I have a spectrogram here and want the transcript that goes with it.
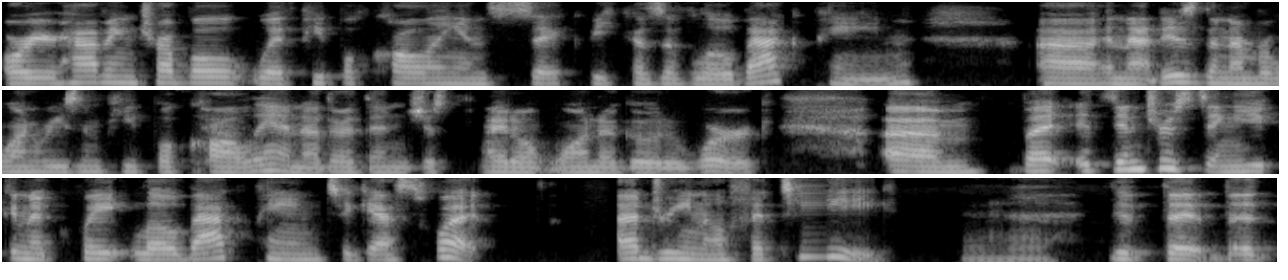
or you're having trouble with people calling in sick because of low back pain, uh, and that is the number one reason people call in, other than just, I don't want to go to work. Um, but it's interesting. You can equate low back pain to guess what? Adrenal fatigue. Mm-hmm. The, the,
